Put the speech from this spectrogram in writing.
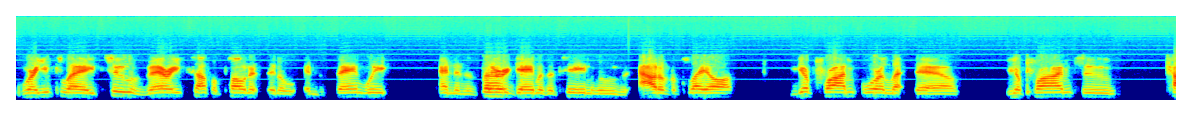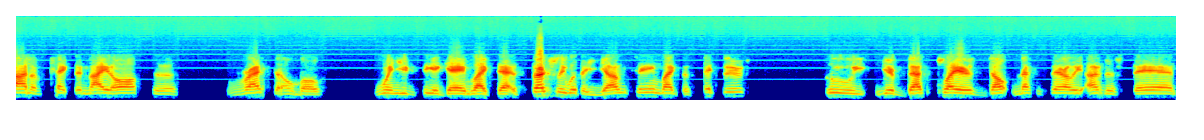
where you play two very tough opponents in, a, in the same week, and then the third game is a team who's out of the playoffs you're primed for a letdown. You're primed to kind of take the night off to rest almost when you see a game like that, especially with a young team like the Sixers. Who your best players don't necessarily understand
